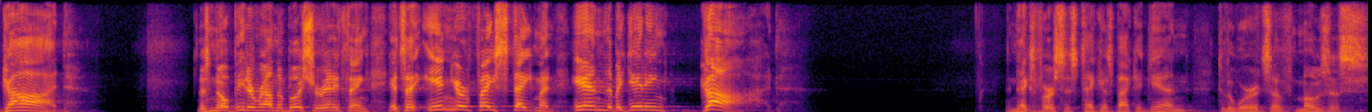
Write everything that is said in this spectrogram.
God. There's no beat around the bush or anything. It's an in your face statement. In the beginning, God. The next verses take us back again to the words of Moses.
